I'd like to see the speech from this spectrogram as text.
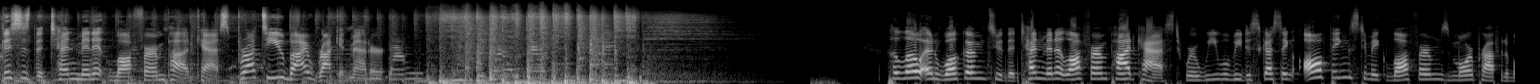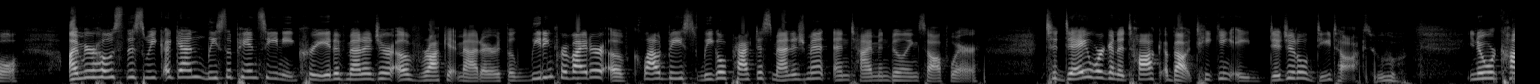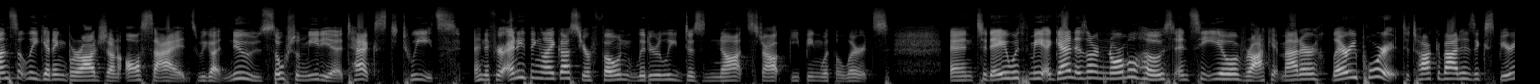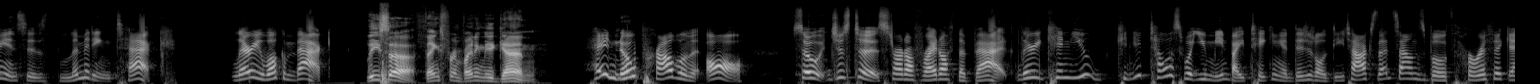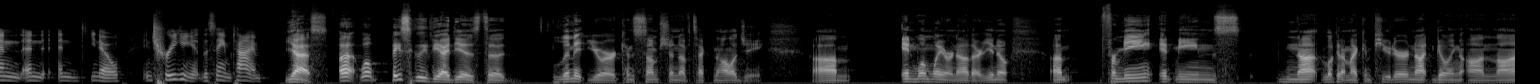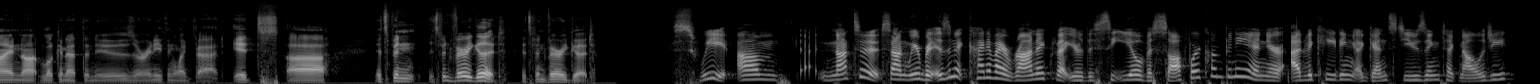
This is the 10 Minute Law Firm Podcast, brought to you by Rocket Matter. Hello, and welcome to the 10 Minute Law Firm Podcast, where we will be discussing all things to make law firms more profitable. I'm your host this week again, Lisa Pansini, Creative Manager of Rocket Matter, the leading provider of cloud based legal practice management and time and billing software. Today, we're going to talk about taking a digital detox. Ooh. You know, we're constantly getting barraged on all sides. We got news, social media, text, tweets. And if you're anything like us, your phone literally does not stop beeping with alerts. And today with me again is our normal host and CEO of Rocket Matter, Larry Port, to talk about his experiences limiting tech. Larry, welcome back. Lisa, thanks for inviting me again. Hey, no problem at all. So, just to start off right off the bat, Larry, can you can you tell us what you mean by taking a digital detox? That sounds both horrific and and and you know intriguing at the same time. Yes. Uh, well, basically, the idea is to limit your consumption of technology um, in one way or another. You know, um, for me, it means not looking at my computer, not going online, not looking at the news or anything like that. It's uh, it's been it's been very good. It's been very good. Sweet. Um, not to sound weird, but isn't it kind of ironic that you're the CEO of a software company and you're advocating against using technology?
